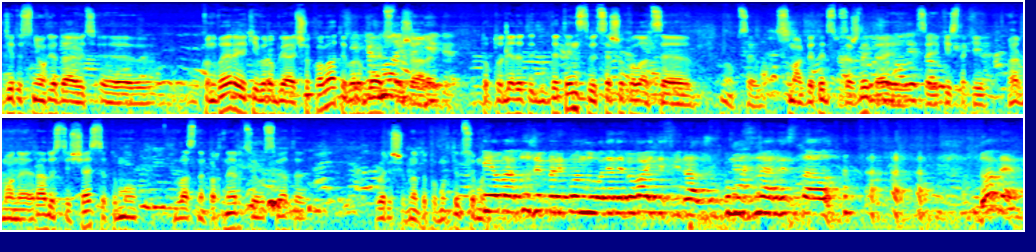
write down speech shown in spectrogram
Діти з нього оглядають е, конвери, які виробляють шоколад і виробляють стожари. Тобто для дитинства це шоколад, це ну це смак дитинства завжди. Та це якісь такі гормони радості, щастя. Тому власне партнер цього свята вирішив нам допомогти в цьому. Я вас дуже переконливо, не набивайтесь відразу, щоб комусь зле не стало. Добре?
